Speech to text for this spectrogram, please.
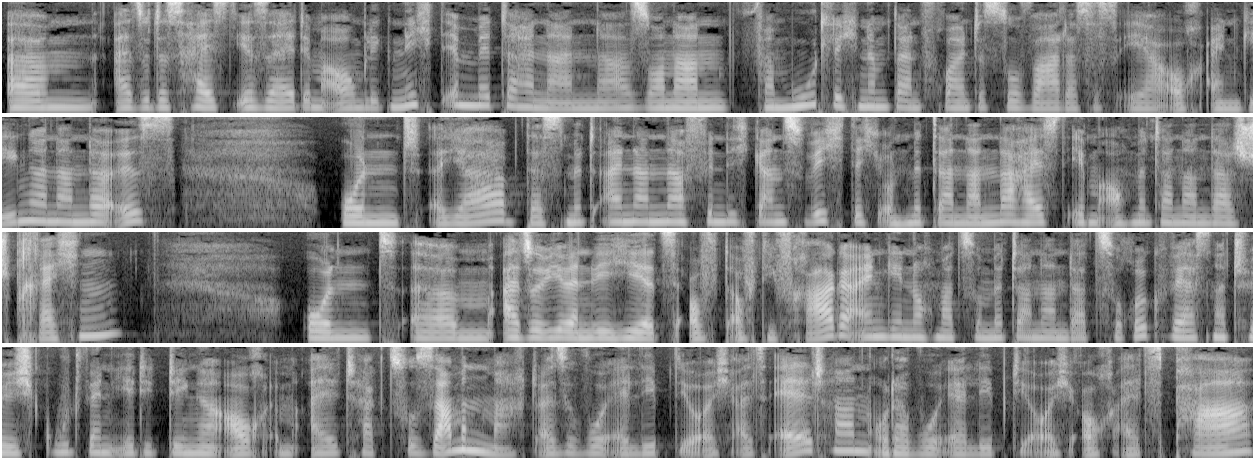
Ähm, also das heißt, ihr seid im Augenblick nicht im Miteinander, sondern vermutlich nimmt dein Freund es so wahr, dass es eher auch ein Gegeneinander ist. Und äh, ja, das Miteinander finde ich ganz wichtig. Und miteinander heißt eben auch miteinander sprechen. Und ähm, also wenn wir hier jetzt auf, auf die Frage eingehen, nochmal zum Miteinander zurück, wäre es natürlich gut, wenn ihr die Dinge auch im Alltag zusammen macht. Also wo erlebt ihr euch als Eltern oder wo erlebt ihr euch auch als Paar,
